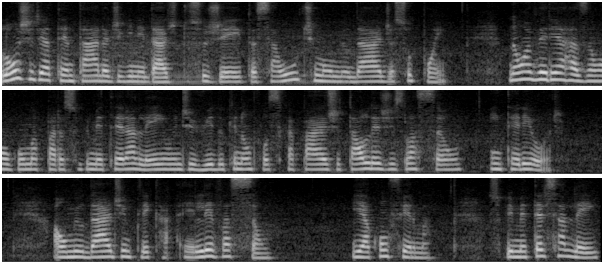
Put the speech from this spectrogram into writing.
Longe de atentar à dignidade do sujeito, essa última humildade a supõe. Não haveria razão alguma para submeter à lei um indivíduo que não fosse capaz de tal legislação interior. A humildade implica elevação e a confirma. Submeter-se à lei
